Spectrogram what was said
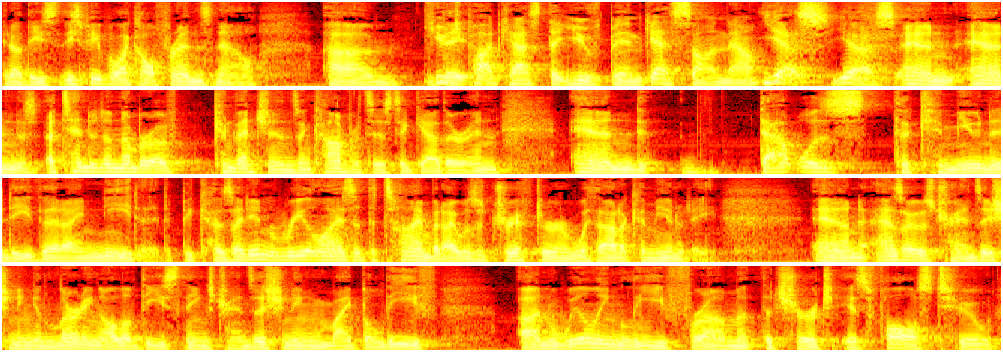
you know these these people I call friends now. Um, Huge they, podcast that you've been guests on now. Yes, yes, and and attended a number of conventions and conferences together, and and that was the community that I needed because I didn't realize at the time, but I was a drifter without a community. And as I was transitioning and learning all of these things, transitioning my belief unwillingly from the church is false to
